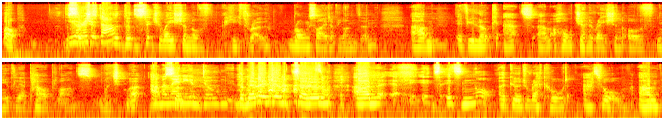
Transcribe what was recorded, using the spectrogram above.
well, the, Eurostar? the, the, the situation of Heathrow, wrong side of London, Um, if you look at um, a whole generation of nuclear power plants, which were The absol- Millennium Dome. the Millennium Dome. Sorry. um, it's it's not a good record at all. Um,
